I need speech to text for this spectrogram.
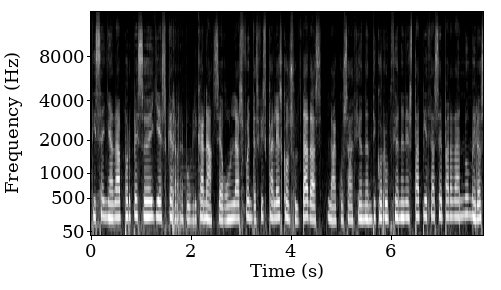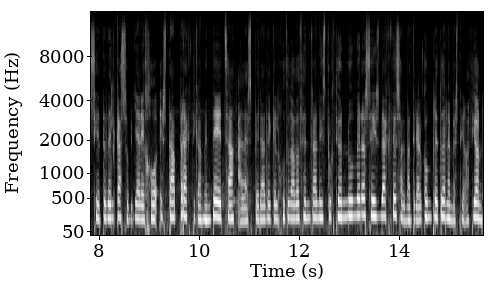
diseñada por PSOE y Esquerra Republicana, según las fuentes fiscales consultadas. La acusación de anticorrupción en esta pieza separada número 7 del caso Villarejo está prácticamente hecha a la espera de que el Juzgado Central de Instrucción número 6 de acceso al material completo de la investigación.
